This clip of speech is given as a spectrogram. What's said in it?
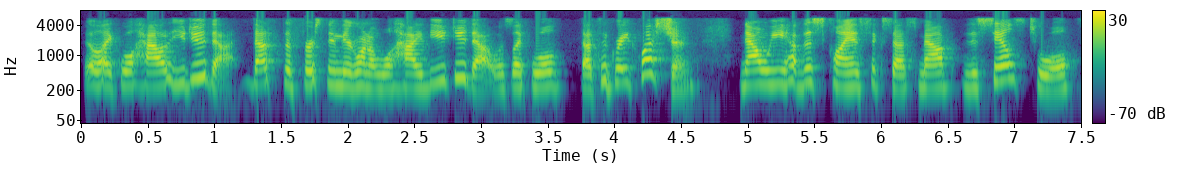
they're like, well, how do you do that? That's the first thing they're going to, well, how do you do that? Was like, well, that's a great question. Now we have this client success map, the sales tool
